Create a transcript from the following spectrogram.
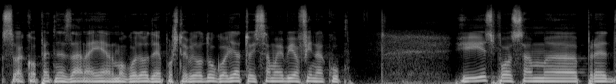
svako 15 dana jedan mogu da ode, pošto je bilo dugo ljeto i samo je bio Fina Kup. I ispao sam pred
